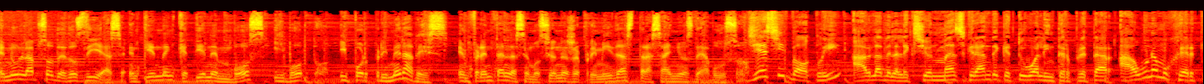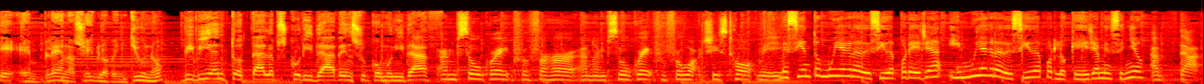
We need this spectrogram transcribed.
En un lapso de dos días entienden que tienen voz y voto y por primera vez enfrentan las emociones reprimidas tras años de abuso. Jesse Buckley habla de la lección más grande que tuvo al interpretar a una mujer que, en pleno siglo XXI, vivía en total obscuridad en su comunidad. I'm so grateful for her and I'm so grateful for what she's taught me. Me siento muy agradecida por ella y muy agradecida por lo que ella me enseñó. That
